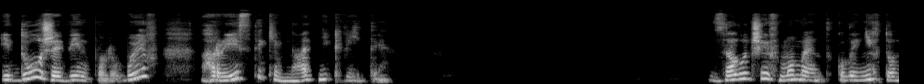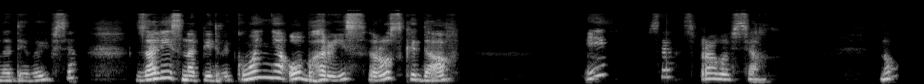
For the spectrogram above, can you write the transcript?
і дуже він полюбив гристи кімнатні квіти. Залучив момент, коли ніхто не дивився, заліз на підвіконня, обгриз, розкидав і все, справився. Ну,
